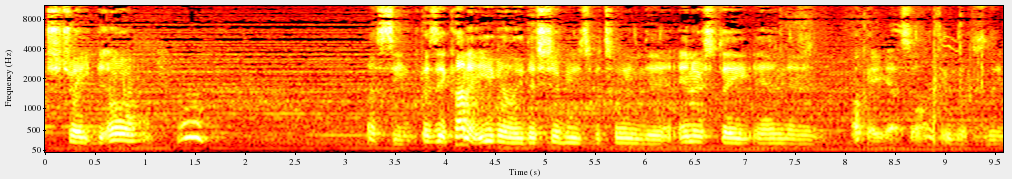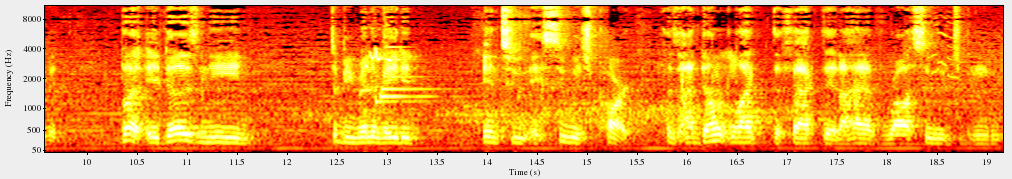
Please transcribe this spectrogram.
straight down. Oh, Let's see, because it kind of evenly distributes between the interstate and the. Okay, yeah, so I think we'll just leave it. But it does need to be renovated into a sewage park because I don't like the fact that I have raw sewage being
